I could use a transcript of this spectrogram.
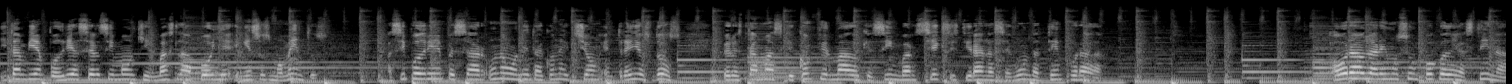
y también podría ser Simón quien más la apoye en esos momentos. Así podría empezar una bonita conexión entre ellos dos, pero está más que confirmado que Simbar sí existirá en la segunda temporada. Ahora hablaremos un poco de Gastina,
